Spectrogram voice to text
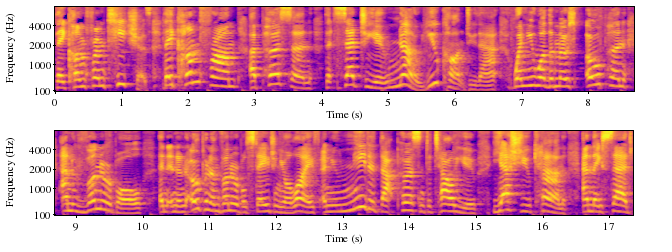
They come from teachers. They come from a person that said to you, no, you can't do that when you were the most open and vulnerable and in an open and vulnerable stage in your life. And you needed that person to tell you, yes, you can. And they said,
